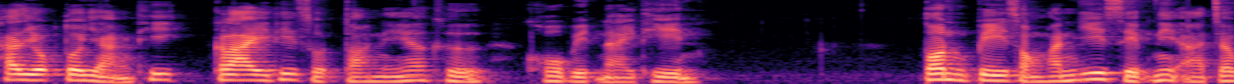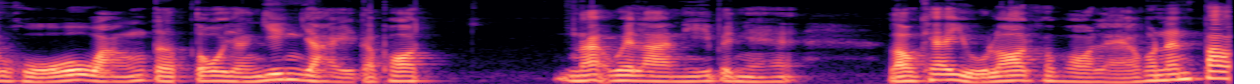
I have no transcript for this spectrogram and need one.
ถ้ายกตัวอย่างที่ใกล้ที่สุดตอนนี้ก็คือโควิด -19 ต้นปี 2020 นี่อาจจะโหหวังเติบโตอย่างยิ่งใหญ่ แต่พอณเวลานี้เป็นไงฮะ เราแค่อยู่รอดก็พอแล้ว เพราะนั้นเป้า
